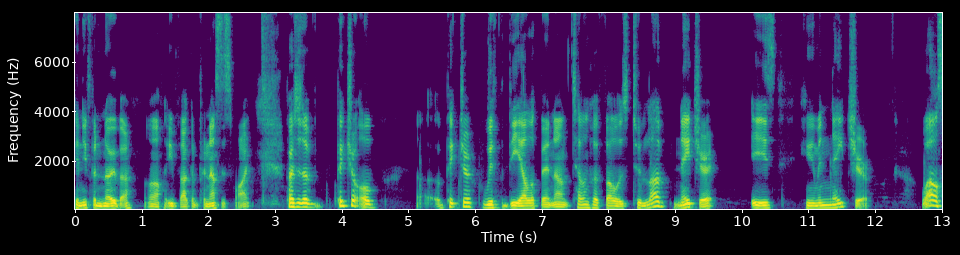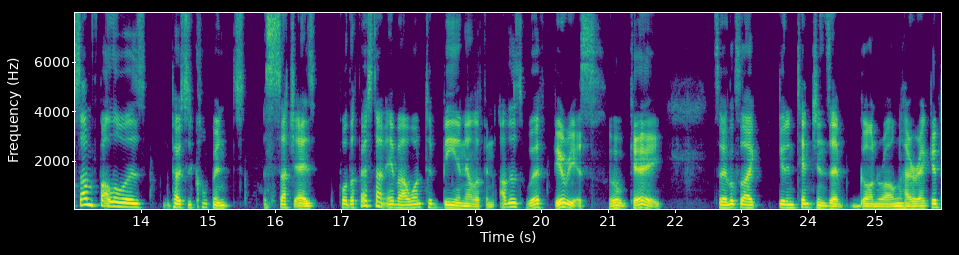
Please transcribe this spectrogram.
Kanifanova, oh, if I can pronounce this right, posted a picture of a picture with the elephant, um, telling her followers to love nature is human nature. While some followers posted comments such as, For the first time ever, I want to be an elephant, others were furious. Okay. So it looks like good intentions have gone wrong, I reckon.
